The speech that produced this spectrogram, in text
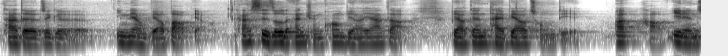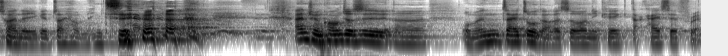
它的这个音量不要爆表，它四周的安全框不要压到，不要跟台标重叠啊。好，一连串的一个专有名词。安全框就是呃，我们在做稿的时候，你可以打开 set frame，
